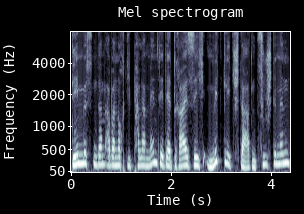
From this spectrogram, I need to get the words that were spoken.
Dem müssten dann aber noch die Parlamente der 30 Mitgliedstaaten zustimmen.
